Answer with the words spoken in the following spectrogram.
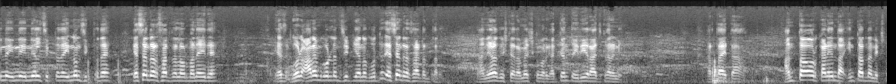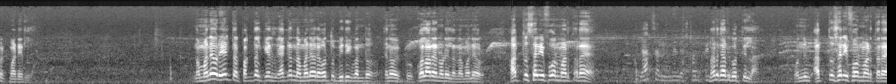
ಇನ್ನು ಇನ್ನು ಇನ್ನೆಲ್ಲಿ ಸಿಗ್ತದೆ, ಇನ್ನೊಂದು ಸಿಗ್ತದೆ. ಎಸ್ ಎನ್ ರೆಸಾರ್ಟಲ್ಲಿ ಅವ್ರ ಮನೆ ಇದೆ. S gold R M golden city ಅನ್ನೋದು ಗೊತ್ತಿದೆ, ಎಸ್ ಎನ್ ರೆಸಾರ್ಟ್ ಅಂತಾರೆ. ನಾನು ಹೇಳೋದು ಇಷ್ಟೇ, ರಮೇಶ್ ಕುಮಾರ್ಗೆ ಅತ್ಯಂತ ಹಿರಿಯ ರಾಜಕಾರಣಿ. ಅರ್ಥ ಆಯ್ತಾ? ಅಂಥವ್ರ ಕಡೆಯಿಂದ ಇಂಥದ್ದು ನಾನು ಎಕ್ಸ್ಪೆಕ್ಟ್ ಮಾಡಿರಲಿಲ್ಲ. ನಮ್ಮ ಮನೆಯವ್ರು ಹೇಳ್ತಾರೆ, ಪಕ್ಕದಲ್ಲಿ ಕೇಳಿಸ್ ಯಾಕಂದ್ರೆ ನಮ್ಮ ಮನೆಯವ್ರು ಯಾವತ್ತು ಬೀದಿಗೆ ಬಂದು, ಏನೋ ಕೋಲಾರ ನೋಡಿಲ್ಲ ನಮ್ಮ ಮನೆಯವರು. ಹತ್ತು ಸರಿ ಫೋನ್ ಮಾಡ್ತಾರೆ. ಯಾಕೆ ಸರ್ ನಿಮ್ಮ ಮೇಲೆ ಎಷ್ಟೊಂದು ನನಗೆ ಅದು ಗೊತ್ತಿಲ್ಲ. ಒಂದು ನಿಮ್ ಹತ್ತು ಸರಿ ಫೋನ್ ಮಾಡ್ತಾರೆ,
